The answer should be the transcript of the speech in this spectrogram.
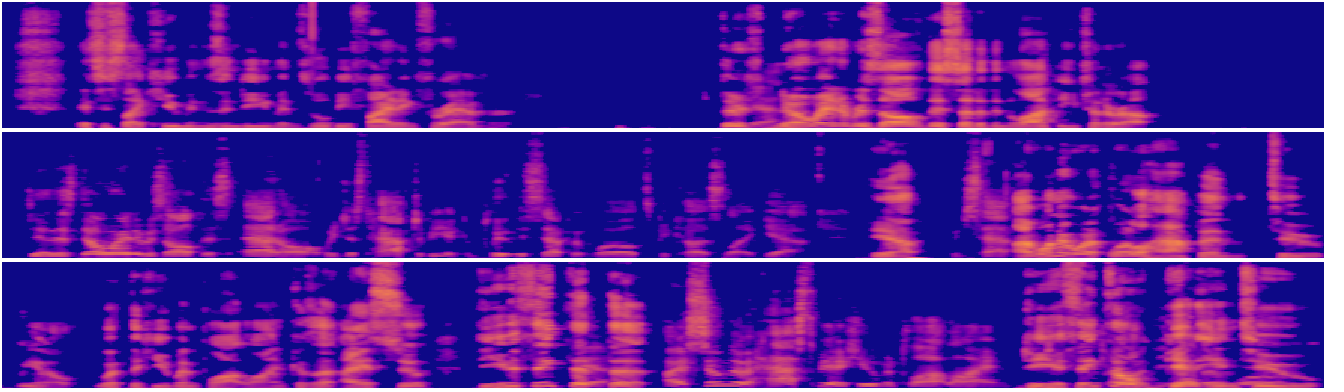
it's just like humans and demons will be fighting forever. There's Yeah. no way to resolve this other than locking each other up. Yeah, there's no way to resolve this at all. We just have to be in completely separate worlds because, like, yeah, Yeah, we just have. I wonder what what'll happen to you know with the human plot line because I, I assume. Do you think that Yeah. the I assume there has to be a human plot line. Do you think they'll the get into world.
